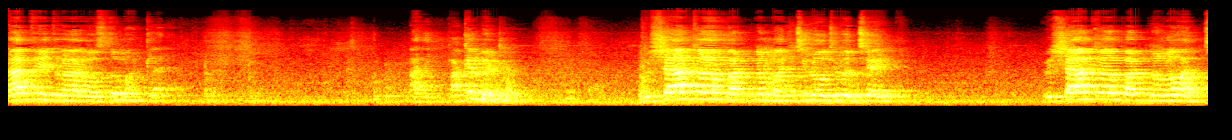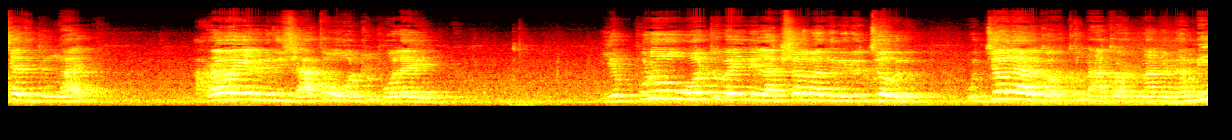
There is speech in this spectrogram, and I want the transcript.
రాత్రి ఇతర ఆర్ఓస్తో మాట్లాడారు. అది పక్కన పెట్టు విశాఖపట్నం మంచి రోజులు వచ్చాయి. విశాఖపట్నంలో అత్యధికంగా అరవై ఎనిమిది శాతం ఓట్లు పోలయ్యాయి. ఎప్పుడూ ఓటు వేయని లక్షల మంది నిరుద్యోగులు ఉద్యోగాల కొరకు నా కొరకు నన్ను నమ్మి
